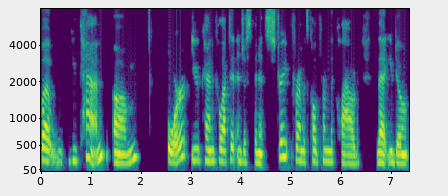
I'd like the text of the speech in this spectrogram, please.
But you can, um, or you can collect it and just spin it straight from, it's called from the cloud, that you don't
